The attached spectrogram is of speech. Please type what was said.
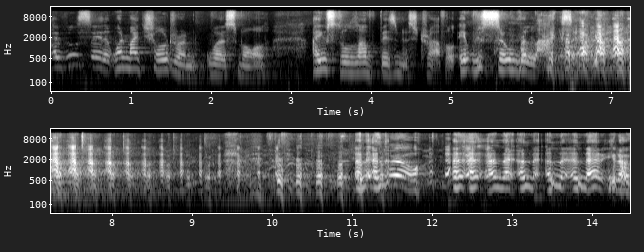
I will say that when my children were small, I used to love business travel. It was so relaxing. and, and, and, and, and, and, and then, you know,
